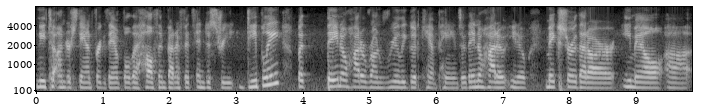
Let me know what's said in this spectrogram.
need to understand, for example, the health and benefits industry deeply, but they know how to run really good campaigns or they know how to you know make sure that our email uh,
